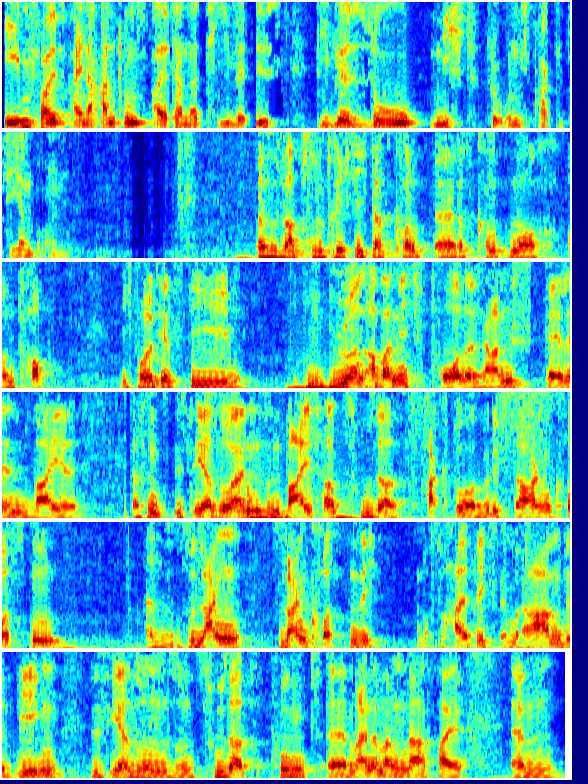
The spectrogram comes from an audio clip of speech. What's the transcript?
ebenfalls eine Handlungsalternative ist, die wir so nicht für uns praktizieren wollen. Das ist absolut richtig. Das, kommt, äh, das kommt noch on top. Ich wollte jetzt die, die Gebühren aber nicht vorne ranstellen, weil das sind, ist eher so ein, so ein weicher Zusatzfaktor, würde ich sagen. Kosten, also solange, solange Kosten sich noch so halbwegs im Rahmen bewegen. Das ist eher so ein, so ein Zusatzpunkt äh, meiner Meinung nach, weil ähm,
